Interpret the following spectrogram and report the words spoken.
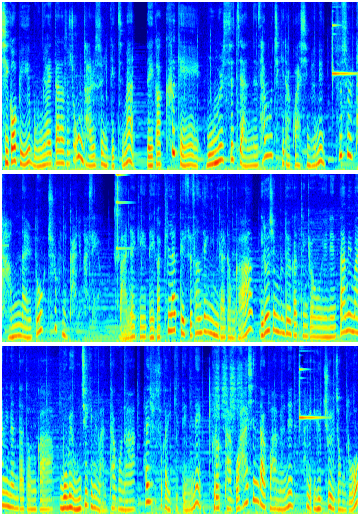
직업이 뭐냐에 따라서 조금 다를 수는 있겠지만 내가 크게 몸을 쓰지 않는 사무직이라고 하시면은 수술 다음 날도 출근은 가능하세요. 만약에 내가 필라테스 선생님이라던가 이러신 분들 같은 경우에는 땀이 많이 난다던가 몸에 움직임이 많다거나 하실 수가 있기 때문에 그렇다고 하신다고 하면은 한 일주일 정도,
